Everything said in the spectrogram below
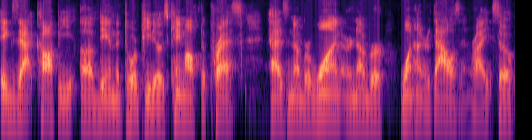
exact copy of Damn the Torpedoes came off the press as number one or number 100,000 right? So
